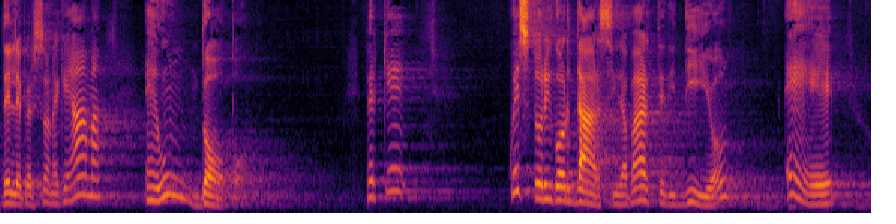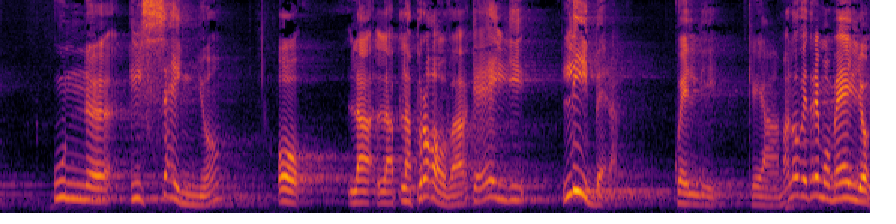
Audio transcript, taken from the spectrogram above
delle persone che ama, è un dopo. Perché questo ricordarsi da parte di Dio è un, il segno o la, la, la prova che Egli libera quelli che ama. Lo vedremo meglio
